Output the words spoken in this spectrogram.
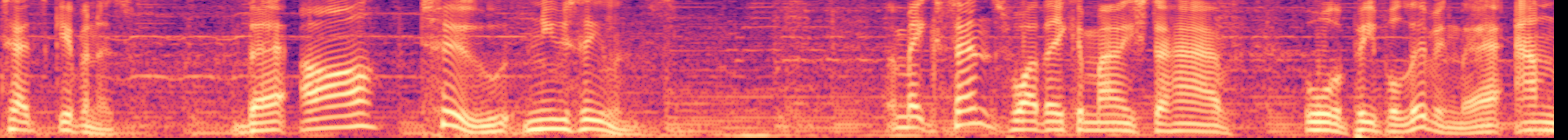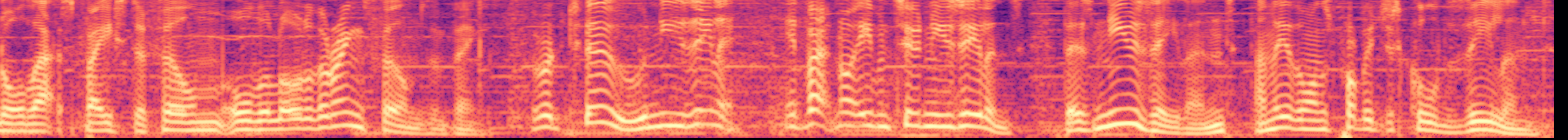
ted's given us there are two new zealands it makes sense why they can manage to have all the people living there and all that space to film all the Lord of the Rings films and things. There are two New Zealand. In fact, not even two New Zealands. There's New Zealand, and the other one's probably just called Zealand.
